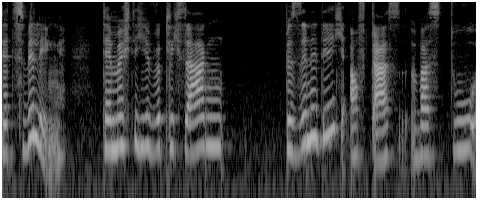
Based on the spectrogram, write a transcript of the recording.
der Zwilling, der möchte hier wirklich sagen, Besinne dich auf das, was du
